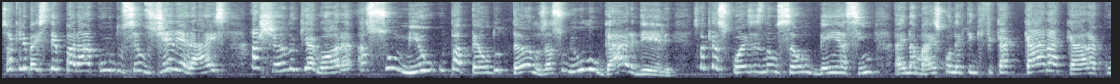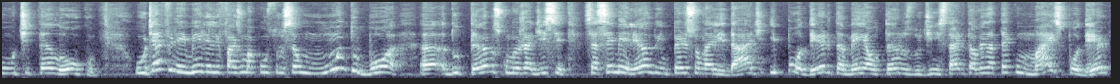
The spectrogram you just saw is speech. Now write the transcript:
Só que ele vai se deparar com um dos seus generais, achando que agora assumiu o papel do Thanos, assumiu o lugar dele. Só que as coisas não são bem assim, ainda mais quando ele tem que ficar cara a cara com o Titã Louco. O Jeff Lemire ele faz uma construção muito boa uh, do Thanos, como eu já disse, se assemelhando em personalidade e poder também ao Thanos do Jim Stark, talvez até com mais poder.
